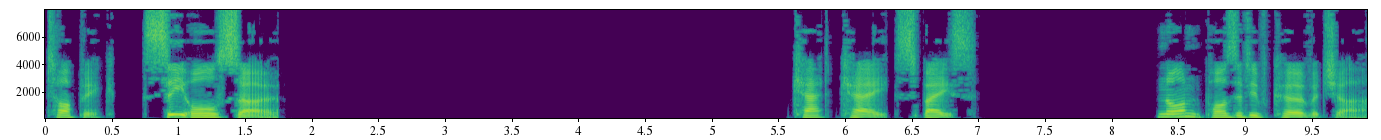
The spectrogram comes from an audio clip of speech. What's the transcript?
Topic. See also. Cat K space. Non-positive curvature.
